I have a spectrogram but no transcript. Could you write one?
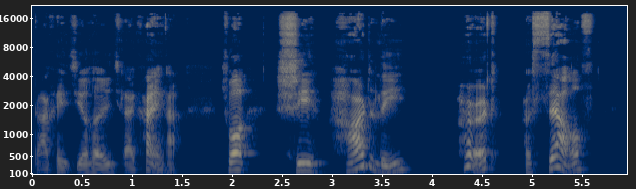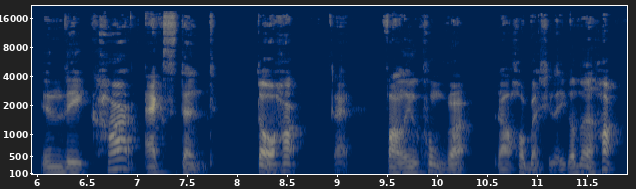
大家可以结合一起来看一看。说 She hardly hurt herself in the car accident。逗号，哎，放了一个空格，然后后面写了一个问号。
